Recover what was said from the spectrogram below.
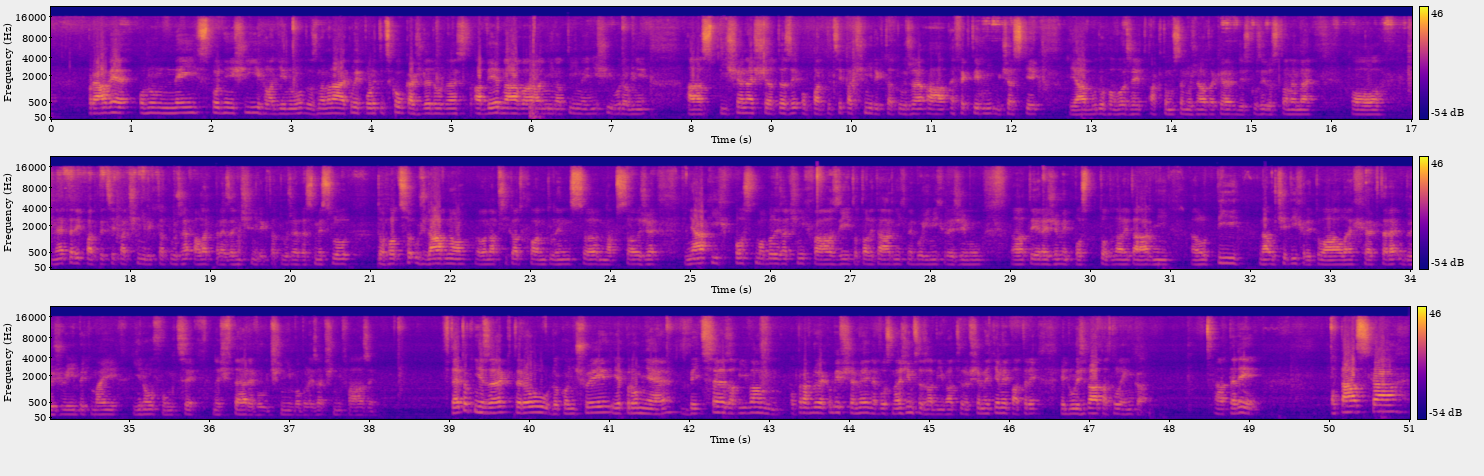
právě onu nejspodnější hladinu, to znamená jakoby politickou každodennost a vyjednávání na té nejnižší úrovni, a spíše než tezi o participační diktatuře a efektivní účasti, já budu hovořit, a k tomu se možná také v diskuzi dostaneme, o ne tedy participační diktatuře, ale prezenční diktatuře ve smyslu toho, co už dávno eh, například Juan Linz eh, napsal, že v nějakých postmobilizačních fází totalitárních nebo jiných režimů eh, ty režimy posttotalitární lpí na určitých rituálech, které udržují, byť mají jinou funkci než v té revoluční mobilizační fázi. V této knize, kterou dokončuji, je pro mě, byť se zabývám opravdu jakoby všemi, nebo snažím se zabývat všemi těmi patry, je důležitá tato linka. A tedy otázka,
